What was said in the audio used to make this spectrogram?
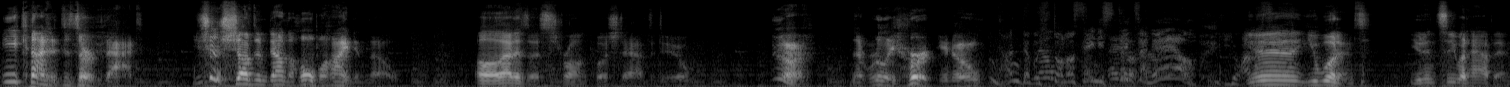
he kind of deserved that. You should have shoved him down the hole behind him, though. Oh, that is a strong push to have to do. Ugh. That really hurt, you know. Yeah, you wouldn't. You didn't see what happened.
